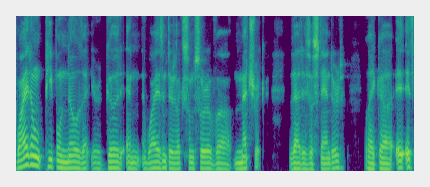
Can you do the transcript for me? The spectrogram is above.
why don't people know that you're good and why isn't there like some sort of uh metric that is a standard? Like uh it, it's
